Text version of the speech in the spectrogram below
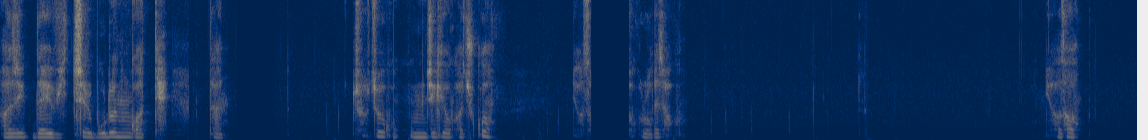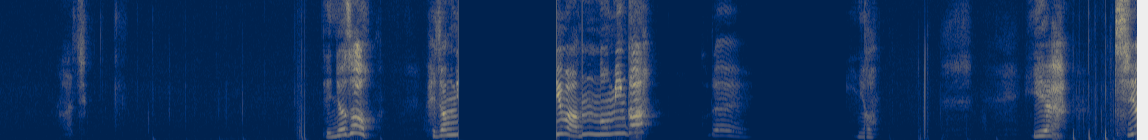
아직 내 위치를 모르는 것 같아. 일단 초조고 움직여가지고 녀석을 없애자고. 녀석 아직 내 녀석 회장님 안 놈인가? 그래. 이 녀석 이 야 지야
